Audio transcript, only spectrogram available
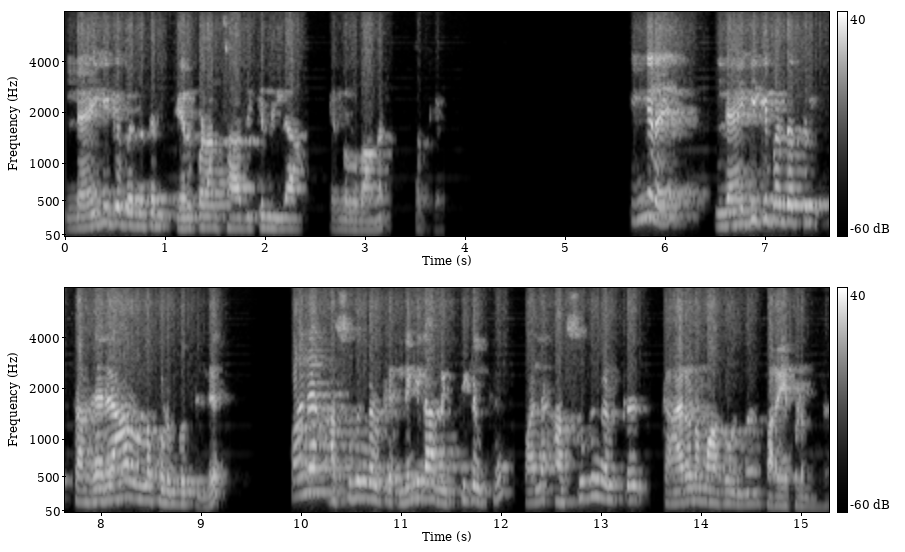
ലൈംഗിക ബന്ധത്തിൽ ഏർപ്പെടാൻ സാധിക്കുന്നില്ല എന്നുള്ളതാണ് സത്യം. ഇങ്ങനെ ലൈംഗിക ബന്ധത്തിൽ തകരാറുള്ള കുടുംബത്തിൽ പല അസുഖങ്ങൾക്ക് അല്ലെങ്കിൽ ആ വ്യക്തികൾക്ക് പല അസുഖങ്ങൾക്ക് കാരണമാകുമെന്ന് പറയപ്പെടുന്നുണ്ട്.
